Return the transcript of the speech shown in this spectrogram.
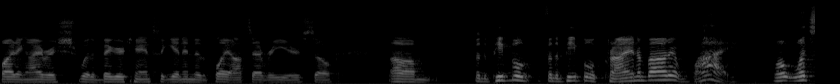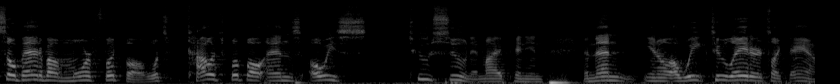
Fighting Irish with a bigger chance to get into the playoffs every year. So, um, for the people for the people crying about it, why? What, what's so bad about more football? What's college football ends always too soon, in my opinion. And then you know, a week two later, it's like, damn,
